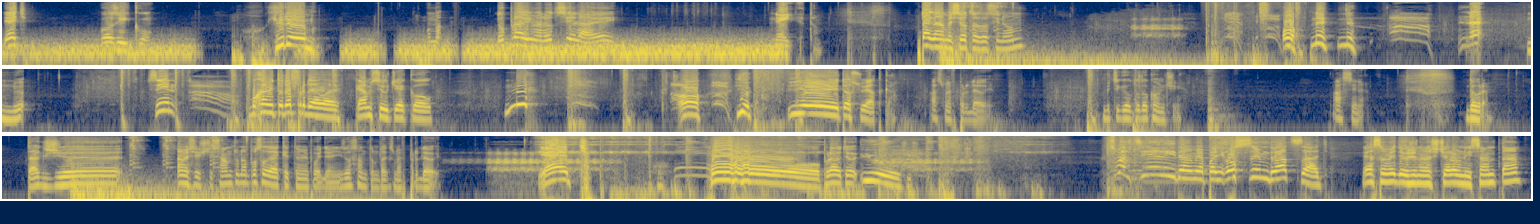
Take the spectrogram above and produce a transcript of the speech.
Jeď, vozíku. Jedem. On ma... Dopraví ma do cieľa, hej. Nejde to. Tak dáme si oca so synom. O, ne, ne. Ne. Ne. Syn! Bucha mi to do prdele. Kam si utekol? Ne. O, je, je, to sú jatka. A sme v prdeli. Bicykel to dokončí. Asi ne. Dobre. Takže... Dáme si ešte Santu naposledy, a keď to nepôjde ani so Santom, tak sme v prdeli. Jeď! Hohoho, priateľ, ježiš. Sme v cieli, dámy a pani, 8.20. Ja som vedel, že náš čarovný Santa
